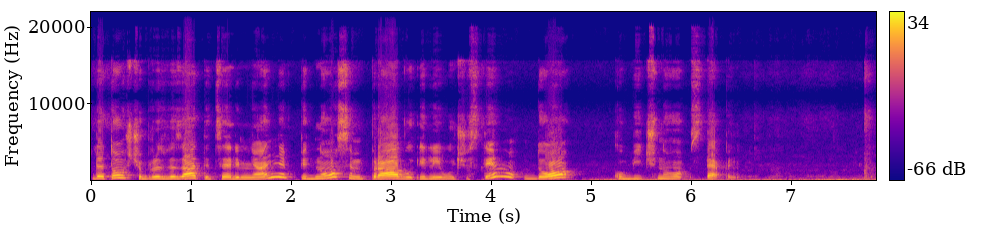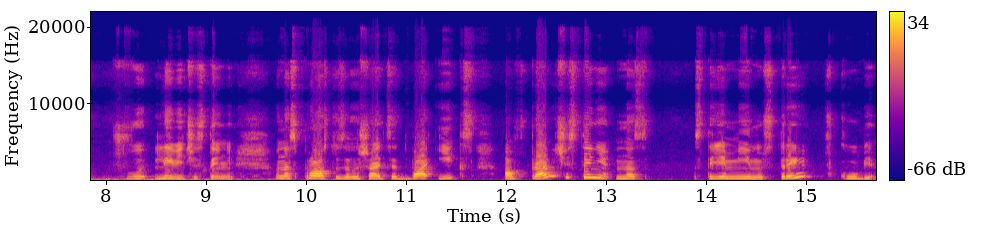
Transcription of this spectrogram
для того, щоб розв'язати це рівняння, підносимо праву і ліву частину до кубічного степеня. В лівій частині у нас просто залишається 2х, а в правій частині у нас стає мінус 3 в кубі.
